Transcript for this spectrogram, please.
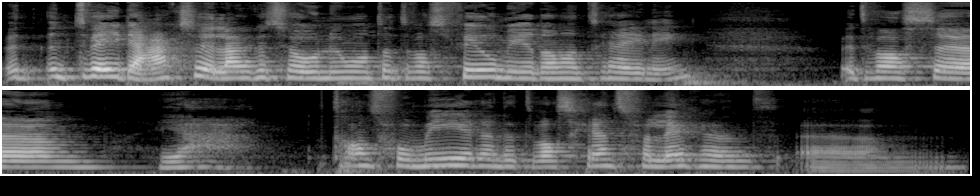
Een, een tweedaagse, laat ik het zo noemen, want het was veel meer dan een training. Het was, uh, ja, transformerend, het was grensverleggend. Um,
